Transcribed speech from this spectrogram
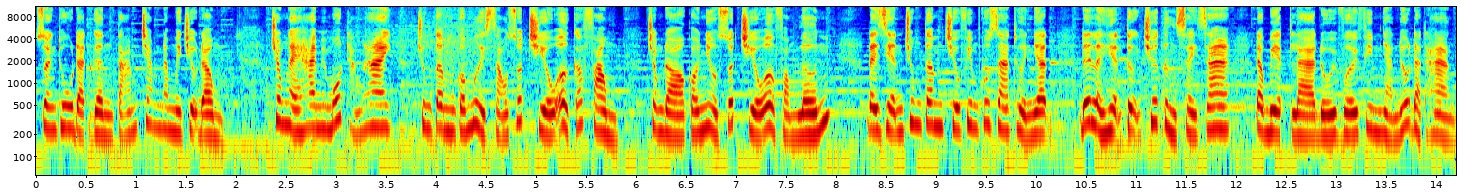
doanh thu đạt gần 850 triệu đồng. Trong ngày 21 tháng 2, trung tâm có 16 suất chiếu ở các phòng, trong đó có nhiều suất chiếu ở phòng lớn. Đại diện Trung tâm Chiếu phim Quốc gia thừa nhận đây là hiện tượng chưa từng xảy ra, đặc biệt là đối với phim nhà nước đặt hàng.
